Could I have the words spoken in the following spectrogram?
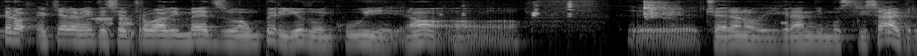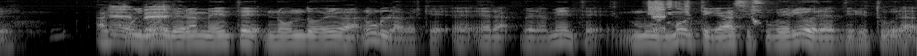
Però è chiaramente si è trovato in mezzo a un periodo in cui no, eh, c'erano i grandi mostri sacri a eh cui beh. lui veramente non doveva nulla perché era veramente in molti casi superiore addirittura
